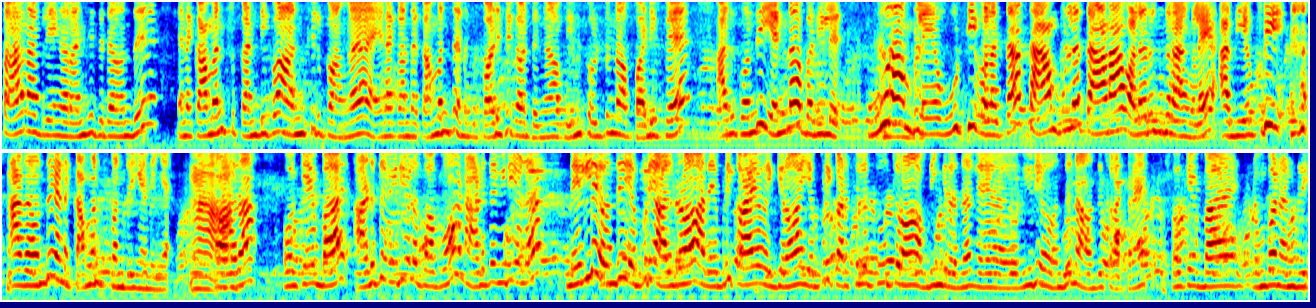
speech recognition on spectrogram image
சாதனா பிரியங்கா ரஞ்சித்திட்ட வந்து எனக்கு கமெண்ட்ஸ் கண்டிப்பாக அனுப்பிச்சிருப்பாங்க. எனக்கு அந்த கமெண்ட்ஸ் எனக்கு படிச்சு காட்டுங்க அப்படின்னு சொல்லிட்டு நான் படிப்பேன். அதுக்கு வந்து என்ன பதில்? ஊராம்பிள்ளைய ஊட்டி வளர்த்தா தாம்புள்ள தானா வளருங்கிறாங்களே. அது எப்படி? அதை வந்து எனக்கு கமெண்ட்ஸ் பண்றீங்க நீங்க. அவ்வளோதான் ஓகே பாய் அடுத்த வீடியோவில் பார்ப்போம். நான் அடுத்த வீடியோவில் நெல் வந்து எப்படி அழுறோம் அதை எப்படி காய வைக்கிறோம் எப்படி கடைசியில் தூத்துறோம் அப்படிங்கிறத வீடியோ வந்து நான் வந்து காட்டுறேன். ஓகே பாய் ரொம்ப நன்றி.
